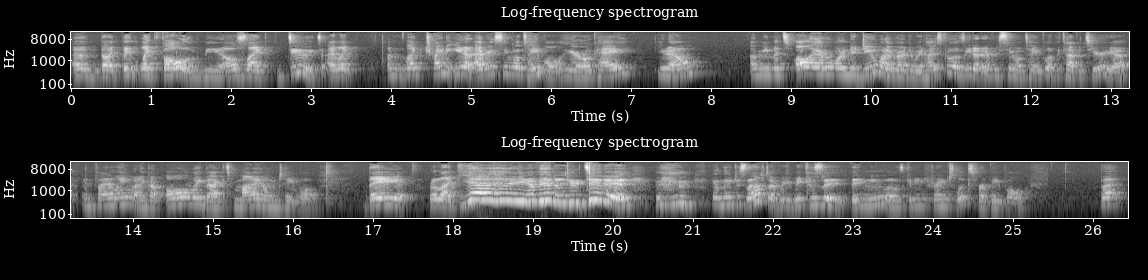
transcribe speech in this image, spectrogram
and like they like followed me. I was like, dude, I like, I'm like trying to eat at every single table here, okay? You know? I mean, that's all I ever wanted to do when I graduated high school is eat at every single table at the cafeteria. And finally, when I got all the way back to my own table, they were like, Yay, Amanda, you did it! and they just laughed at me because they, they knew I was getting strange looks from people. But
